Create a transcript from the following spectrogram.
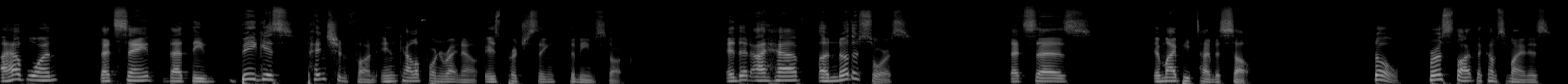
I have one that's saying that the biggest pension fund in California right now is purchasing the meme stock. And then I have another source that says it might be time to sell. So, first thought that comes to mind is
